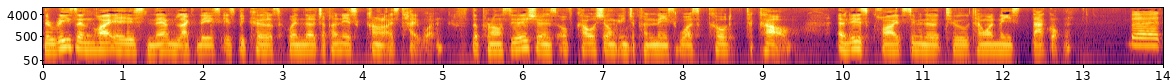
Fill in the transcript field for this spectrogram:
The reason why it is named like this is because when the Japanese colonized Taiwan, the pronunciations of Kaohsiung in Japanese was called Takao, and it is quite similar to Taiwanese Dagong. But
